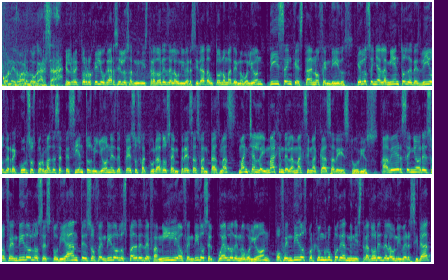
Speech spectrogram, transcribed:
con Eduardo Garza. El rector Rogelio Garza y los administradores de la Universidad Autónoma de Nuevo León dicen que están ofendidos, que los señalamientos de desvíos de recursos por más de 700 millones de pesos facturados a empresas fantasmas manchan la imagen de la máxima casa de estudios. A ver, señores, ofendidos los estudiantes, ofendidos los padres de familia, ofendidos el pueblo de Nuevo León, ofendidos porque un grupo de administradores de la universidad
